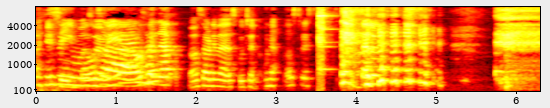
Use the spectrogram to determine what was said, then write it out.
aquí seguimos vamos bebiendo. A, vamos a brindar. Vamos a brindar, escuchen. Una, dos, tres. Salud.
